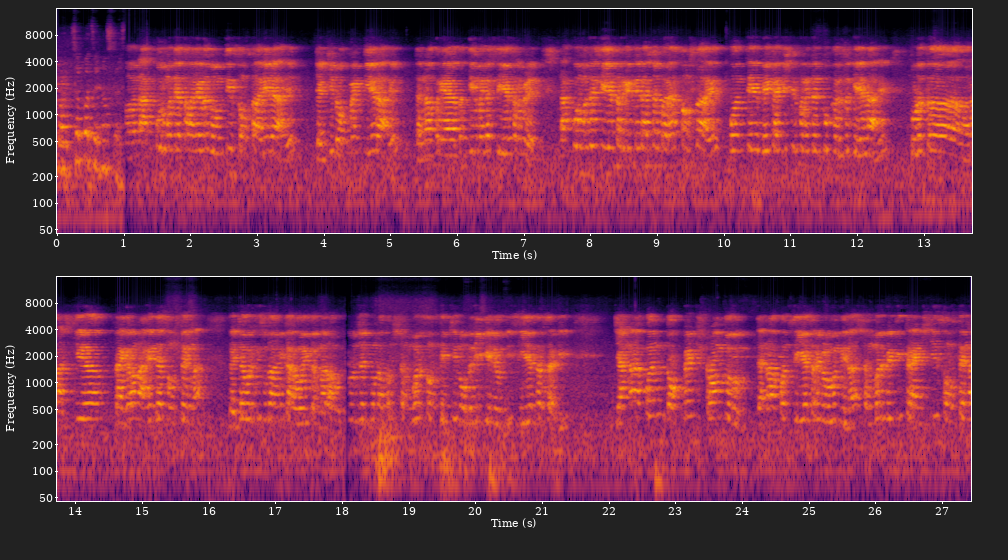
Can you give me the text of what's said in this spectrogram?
व्हॉट्सअपच आहे ना सर अं, नागपूरमध्ये आता माझ्याकडे दोन तीन संस्था आलेल्या आहेत ज्यांची डॉक्युमेंट क्लिअर आहेत त्यांना आपण या आता तीन महिन्यात सीएसआर मिळेल. नागपूरमध्ये सीएसआर घेतलेल्या अशा बऱ्याच संस्था आहेत पण ते बेकायदेशीरपणे त्यांनी तो खर्च केलेला आहे. थोडस राजकीय बॅकग्राऊंड आहे त्या संस्थेला. त्याच्यावरती सुद्धा आम्ही कारवाई करणार आहोत. म्हणजे प्रोजेक्ट आपण शंभर संस्थेची नोंदणी केली होती सीएसआरसाठी ज्यांना आपण डॉक्युमेंट स्ट्रॉंग करून त्यांना आपण सीएसआर मिळवून दिला शंभर पैकी त्र्याऐंशी संस्थांना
